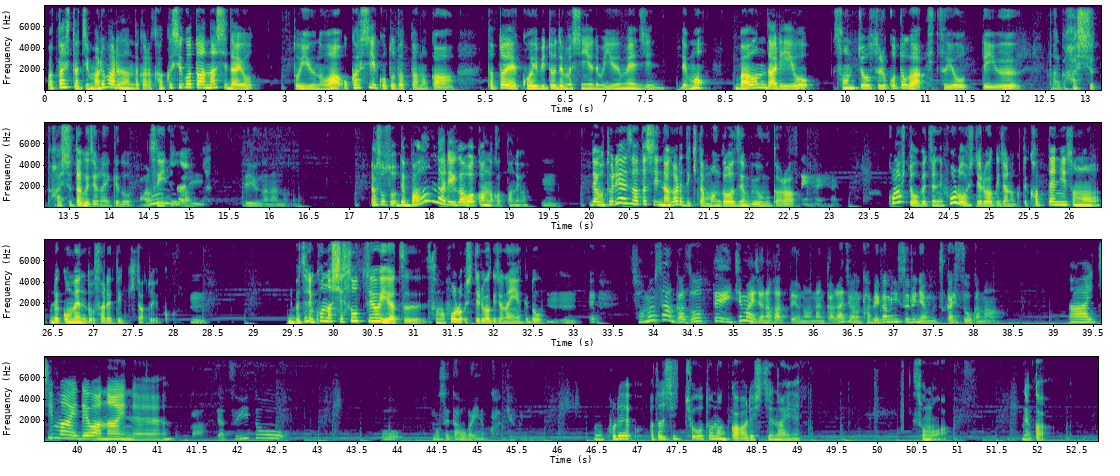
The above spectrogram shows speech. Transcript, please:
私たち〇〇なんだから隠し事はなしだよというのはおかしいことだったのかたとえ恋人でも親友でも有名人でもバウンダリーを尊重することが必要っていうなんかハッシュハッシュタグじゃないけどツイートがっていうのは何なの？あそうそう。でバウンダリーが分かんなかったのよ。うん。でもとりあえず私流れてきた漫画は全部読むから。はいはいはい。この人を別にフォローしてるわけじゃなくて勝手にそのレコメンドされてきたというか。うん。別にこんな思想強いやつそのフォローしてるわけじゃないんやけど。うんうん。えそのさ画像って1枚じゃなかったよな。なんかラジオの壁紙にするには難しそうかな。あー1枚ではないね。とか。じゃあツイートを載せた方がいいのか逆に。でもこれ私ちょうどなんかあれしてないね。そのなんか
